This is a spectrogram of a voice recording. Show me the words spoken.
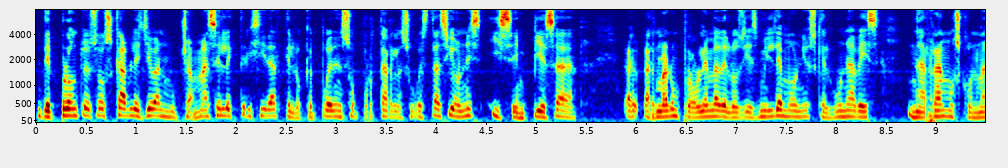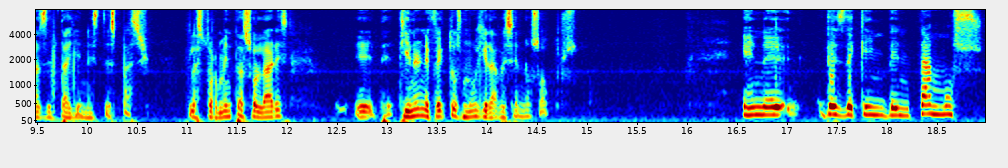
De pronto esos cables llevan mucha más electricidad que lo que pueden soportar las subestaciones y se empieza a armar un problema de los 10.000 demonios que alguna vez narramos con más detalle en este espacio. Las tormentas solares eh, tienen efectos muy graves en nosotros. Eh, desde que inventamos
